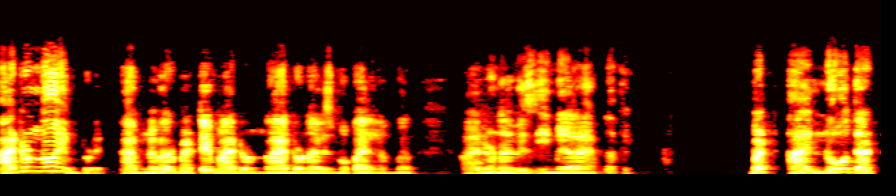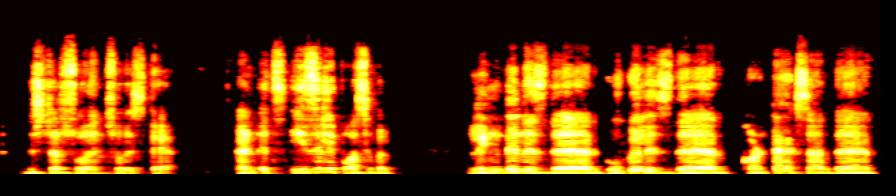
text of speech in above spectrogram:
I don't know him today. I've never met him. I don't know. I don't have his mobile number. I don't have his email. I have nothing. But I know that Mr. So and so is there. And it's easily possible. LinkedIn is there, Google is there, contacts are there,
